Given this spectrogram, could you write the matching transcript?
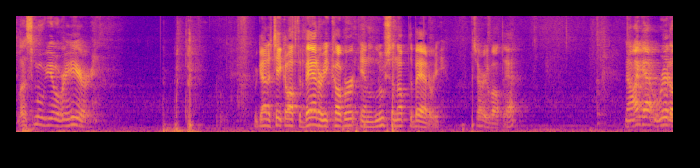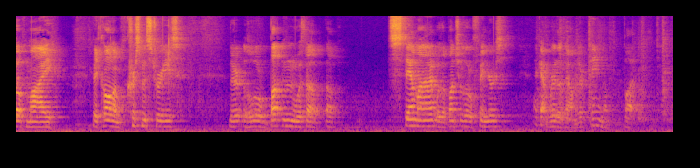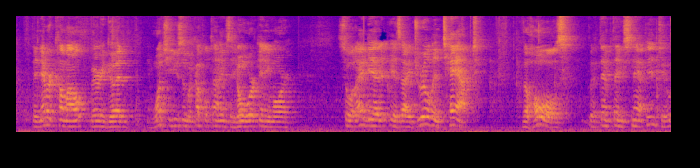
Let's move you over here. We gotta take off the battery cover and loosen up the battery. Sorry about that. Now I got rid of my, they call them Christmas trees. There's a little button with a, a stem on it with a bunch of little fingers. I got rid of them. They're a pain in the butt. They never come out very good. And once you use them a couple times, they don't work anymore. So what I did is I drilled and tapped the holes that them things snapped into,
